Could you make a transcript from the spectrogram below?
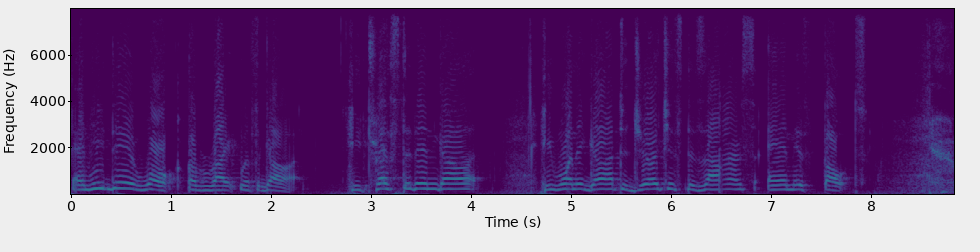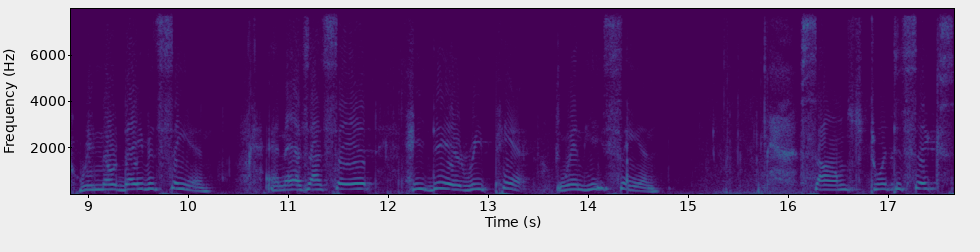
And he did walk upright with God. He trusted in God. He wanted God to judge his desires and his thoughts. We know David sinned. And as I said, he did repent when he sinned. Psalms 26,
